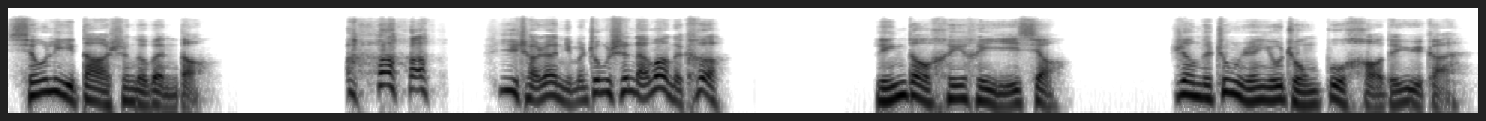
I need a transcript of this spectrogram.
肖丽大声的问道。哈哈，一场让你们终身难忘的课。林道嘿嘿一笑，让的众人有种不好的预感。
